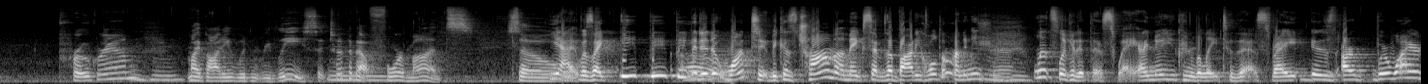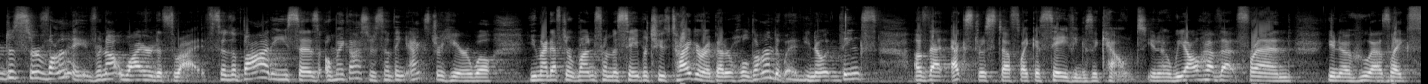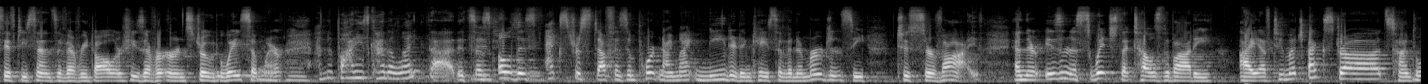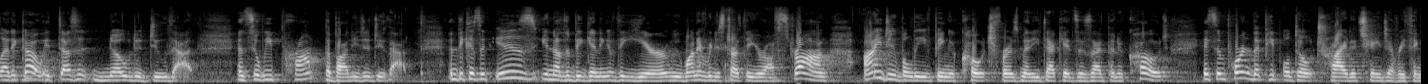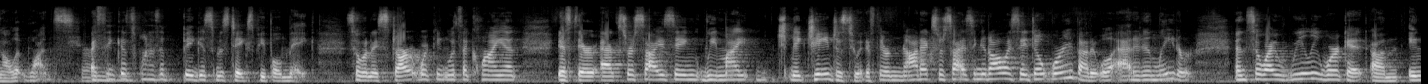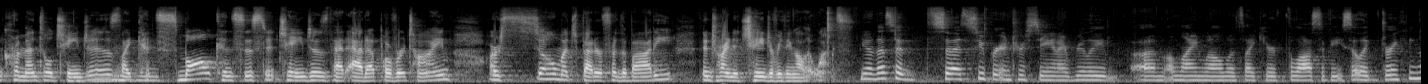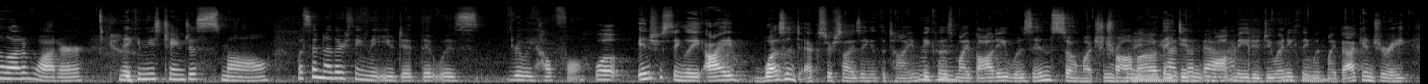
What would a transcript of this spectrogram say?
program, mm-hmm. my body wouldn't release. It took about mm. four months. So Yeah, it was like beep, beep, beep. I didn't oh. want to because trauma makes the body hold on. I mean, let's look at it this way. I know you can relate to this, right? Mm-hmm. Is our we're wired to survive. We're not wired to thrive. So the body says, "Oh my gosh, there's something extra here." Well, you might have to run from a saber-toothed tiger. I better hold on to it. You know, it mm-hmm. thinks of that extra stuff like a savings account. You know, we all have that friend, you know, who has like 50 cents of every dollar she's ever earned stowed away somewhere. Mm-hmm. And the body's kind of like that. It says, "Oh, this extra stuff is important. I might need it in case of an emergency to survive. And there isn't a switch that tells the body, I have too much extra, it's time to let it go. It doesn't know to do that. And so we prompt the body to do that. And because it is, you know, the beginning of the year, we want everybody to start the year off strong. I do believe being a coach for as many decades as I've been a coach, it's important that people don't try to change everything all at once. I think it's one of the biggest mistakes people make. So when I start working with a client, if they're exercising, we might make changes to it. If they're not exercising at all, I say, don't worry about it. We'll add it in later. And so I really work at um, Um, incremental changes, like mm-hmm. con- small, consistent changes that add up over time, are so much better for the body than trying to change everything all at once. Yeah, that's a so that's super interesting, and I really um, align well with like your philosophy. So like drinking a lot of water, making these changes small. What's another thing that you did that was really helpful? Well, interestingly, I wasn't exercising at the time because mm-hmm. my body was in so much trauma. And you They didn't want me to do anything with mm-hmm. my back injury.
